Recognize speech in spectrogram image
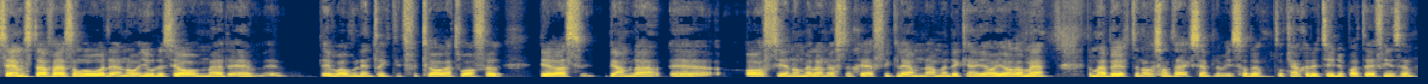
sämsta affärsområden och gjorde sig av med, eh, det var väl inte riktigt förklarat varför deras gamla eh, Asien och Mellanösternchef fick lämna, men det kan ju ha att göra med de här böterna och sånt där exempelvis. Så då, då kanske det tyder på att det finns en,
